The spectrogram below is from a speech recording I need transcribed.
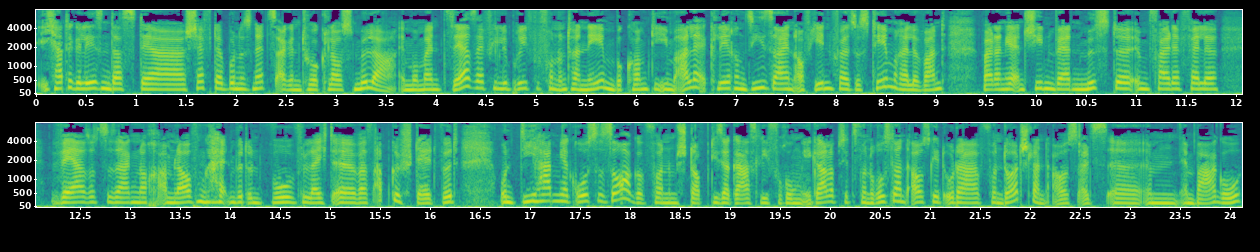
Ich hatte gelesen, dass der Chef der Bundesnetzagentur Klaus Müller im Moment sehr, sehr viele Briefe von Unternehmen bekommt, die ihm alle erklären, sie seien auf jeden Fall systemrelevant, weil dann ja entschieden werden müsste im Fall der Fälle, wer sozusagen noch am Laufen gehalten wird und wo vielleicht äh, was abgestellt wird. Und die haben ja große Sorge von einem Stopp dieser Gaslieferungen, egal ob es jetzt von Russland ausgeht oder von Deutschland aus als äh, Embargo.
